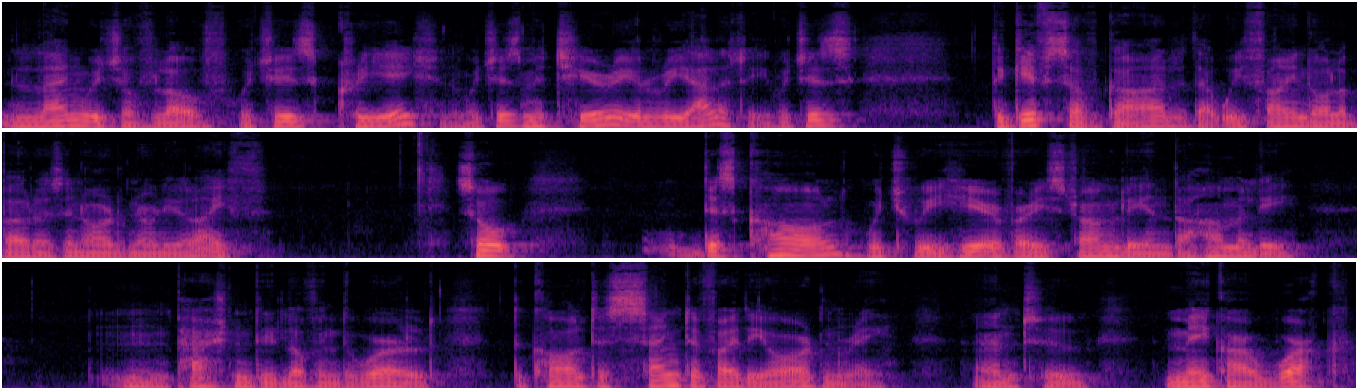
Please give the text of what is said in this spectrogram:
language of love, which is creation, which is material reality, which is the gifts of God that we find all about us in ordinary life. So, this call, which we hear very strongly in the homily, mm, passionately loving the world, the call to sanctify the ordinary and to make our work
